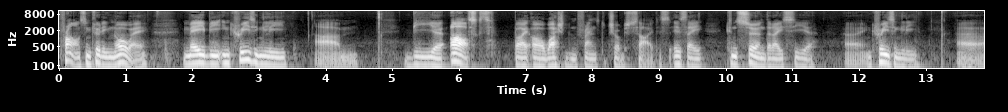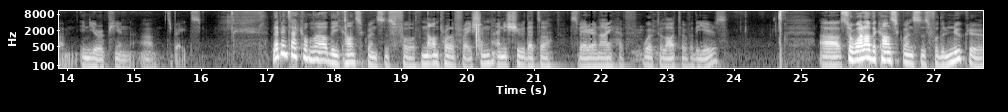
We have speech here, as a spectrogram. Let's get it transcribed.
France, including Norway, may be increasingly um, be uh, asked by our Washington friends to choose side is, is a concern that I see uh, uh, increasingly um, in European uh, debates. Let me tackle now the consequences for non-proliferation, an issue that uh, Sverre and I have worked a lot over the years. Uh, so what are the consequences for the nuclear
